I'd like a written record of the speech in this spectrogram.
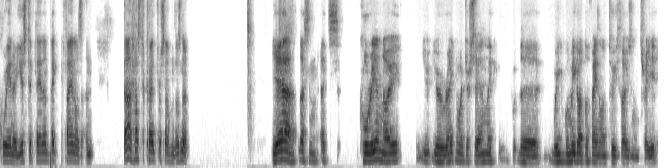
Coleraine are used to playing in big finals, and that has to count for something, doesn't it? Yeah, listen, it's Coleraine now you, you're right in what you're saying. Like the we when we got the final in 2003, it,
